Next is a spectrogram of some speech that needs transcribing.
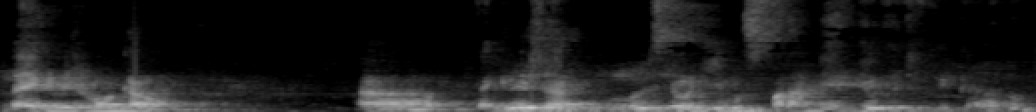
na igreja local. Ah, na igreja, nos reunimos para ver Deus edificando,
